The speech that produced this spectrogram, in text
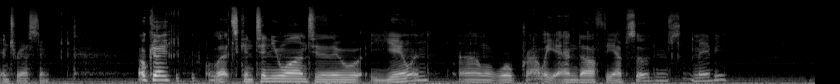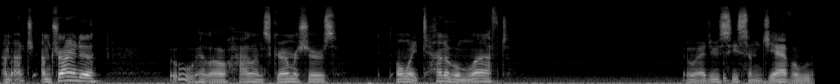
Interesting. Okay, let's continue on to Yalen. Um, we'll probably end off the episode, maybe. I'm not. I'm trying to. Ooh, hello, Highland skirmishers. Only ten of them left. Oh, I do see some javel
